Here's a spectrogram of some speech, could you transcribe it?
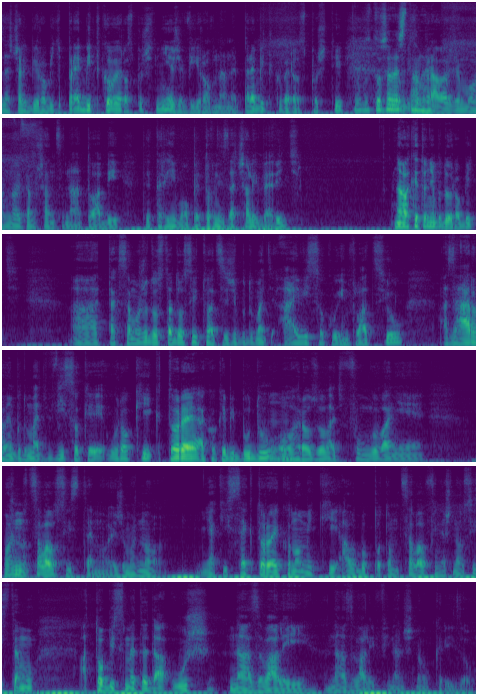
začali by robiť prebytkové rozpočty. Nie, že vyrovnané, prebytkové rozpočty. No to, to sa nestane. Práve, že možno je tam šanca na to, aby tie trhy im opätovne začali veriť. No ale keď to nebudú robiť, a tak sa môžu dostať do situácie, že budú mať aj vysokú infláciu a zároveň budú mať vysoké úroky, ktoré ako keby budú hmm. ohrozovať fungovanie možno celého systému, je, že možno nejakých sektorov ekonomiky alebo potom celého finančného systému a to by sme teda už nazvali, nazvali finančnou krízou.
